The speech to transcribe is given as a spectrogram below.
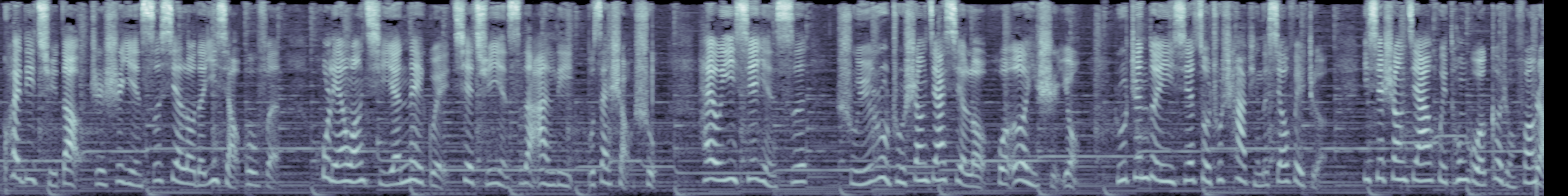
快递渠道只是隐私泄露的一小部分，互联网企业内鬼窃取隐私的案例不在少数，还有一些隐私属于入驻商家泄露或恶意使用。如针对一些做出差评的消费者，一些商家会通过各种方式，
